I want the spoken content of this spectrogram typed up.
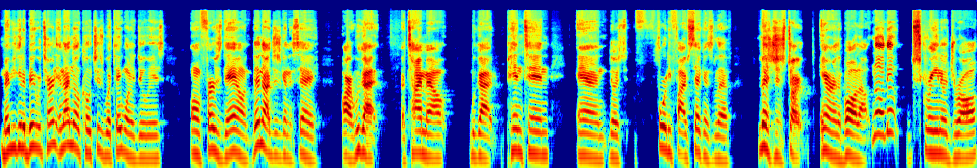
Maybe you get a big return. And I know coaches, what they want to do is on first down, they're not just going to say, all right, we got a timeout, we got pin 10, and there's 45 seconds left. Let's just start airing the ball out. No, they'll screen or draw,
